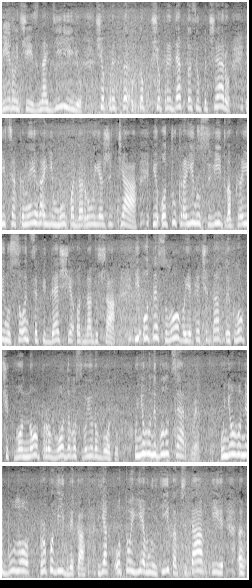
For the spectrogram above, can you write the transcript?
віруючий з надією, що при хто, хто що прийде хтось у печеру, і ця книга йому подарує життя. І оту країну світла, в країну сонця піде ще одна душа. І оте слово, яке читав той хлопчик, воно проводило свою роботу. У нього не було церкви. У нього не було проповідника, як ото Євнух їхав, читав, і е,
